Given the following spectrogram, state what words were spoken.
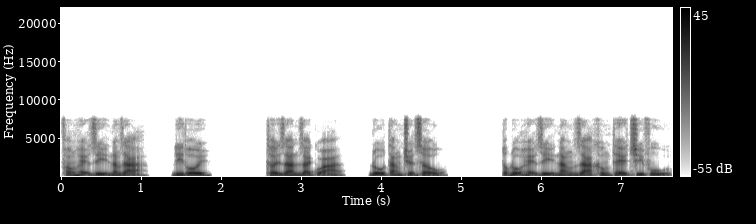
Phong hệ dị năng giả, đi thôi. Thời gian dài quá, đồ tăng chuyện xấu tốc độ hệ dị năng giả không thể trí phủ,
